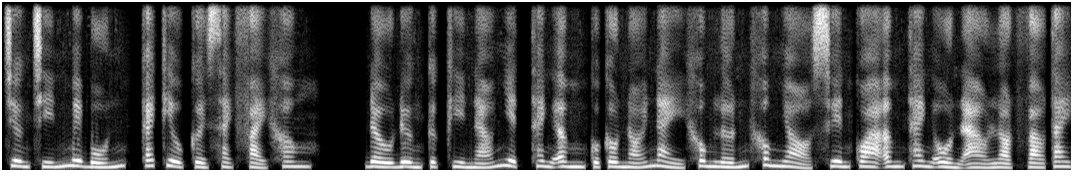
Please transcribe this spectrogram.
chương 94, cái kiểu cười sạch phải không? Đầu đường cực kỳ náo nhiệt thanh âm của câu nói này không lớn không nhỏ xuyên qua âm thanh ồn ào lọt vào tay,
